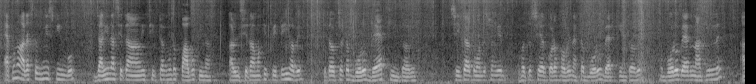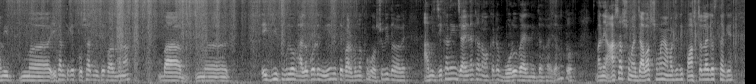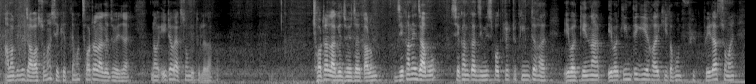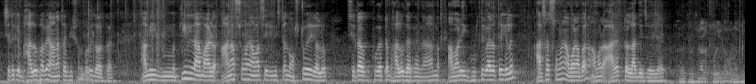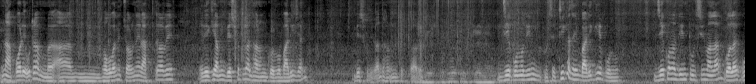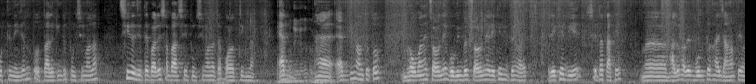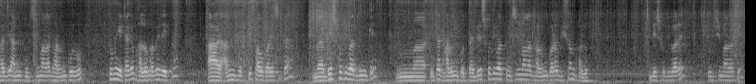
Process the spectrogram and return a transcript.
এখনও আর একটা জিনিস কিনবো। জানি না সেটা আমি ঠিকঠাক মতো পাবো কি না কারণ সেটা আমাকে পেতেই হবে। সেটা হচ্ছে একটা বড় ব্যাগ কিনতে হবে। সেইটা তোমাদের সঙ্গে হয়তো শেয়ার করা হবে না। একটা বড় ব্যাগ কিনতে হবে। বড় ব্যাগ না কিনলে আমি এখান থেকে প্রসাদ নিতে পারব না বা এই গিফটগুলো ভালো করে নিয়ে যেতে পারব না। খুব অসুবিধা হবে। আমি যেখানেই যাই না কেন, আমাকে একটা বড় ব্যাগ নিতে হয়, জানো তো? মানে আসার সময়, যাওয়ার সময় আমার যদি পাঁচটা লাগেজ থাকে, আমার কিন্তু যাওয়ার সময় সেক্ষেত্রে আমার ছটা লাগেজ হয়ে যায়। না এটাও একসঙ্গে তুলে রাখো। ছটা লাগেজ হয়ে যায়, কারণ যেখানে যাব সেখানকার জিনিসপত্র একটু কিনতে হয়। এবার কেনা এবার কিনতে গিয়ে হয় কি তখন ফেরার সময় সেটাকে ভালোভাবে আনাটা ভীষণভাবে দরকার। আমি কিনলাম আর আনার সময় আমার সেই জিনিসটা নষ্ট হয়ে গেল সেটা খুব একটা ভালো দেখায় না। আমার এই ঘুরতে বেড়াতে গেলে আসার সময় আবার আবার আমার আর একটা লাগেজ হয়ে যায়। না পরে ওটা ভগবানের চরণে রাখতে হবে। রেখে আমি বৃহস্পতিবার ধারণ করব বাড়ি যাই। বৃহস্পতিবার ধারণ করতে হবে। যে কোনো দিন সে ঠিক আছে আমি বাড়ি গিয়ে পরবো যে কোনো দিন তুলসীর মালা গলায় পরতে নেই জানো তো? তাহলে কিন্তু তুলসীর মালা ছিঁড়ে যেতে পারে বা সেই তুলসী মালাটা পরা ঠিক না। এক হ্যাঁ একদিন অন্তত ভগবানের চরণে গোবিন্দর চরণে রেখে দিতে হয়। রেখে দিয়ে সেটা তাকে ভালোভাবে বলতে হয় জানাতে হয় যে আমি তুলসী মালা ধারণ করব। তুমি এটাকে ভালোভাবে রেখো। আর আমি ভক্তি সহকারে সেটা বৃহস্পতিবার দিনকে এটা ধারণ করতে হয়। বৃহস্পতিবার তুলসীর মালা ধারণ করা ভীষণ ভালো। বৃহস্পতিবারে তুলসী মালাকে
